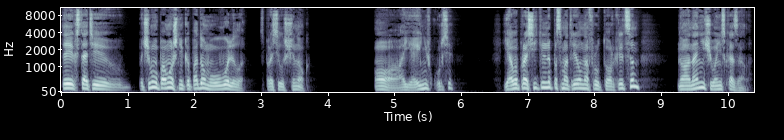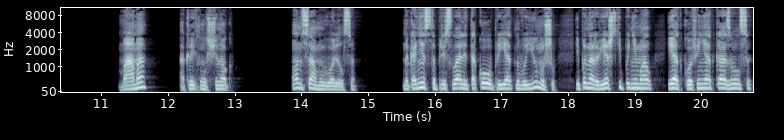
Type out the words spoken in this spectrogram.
Ты, кстати, почему помощника по дому уволила?» — спросил щенок. О, а я и не в курсе. Я вопросительно посмотрел на Фру Торкельсон, но она ничего не сказала. «Мама!» — окрикнул щенок. Он сам уволился. Наконец-то прислали такого приятного юношу, и по-норвежски понимал, и от кофе не отказывался.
